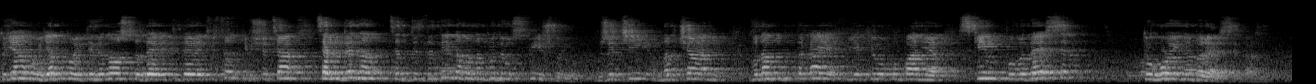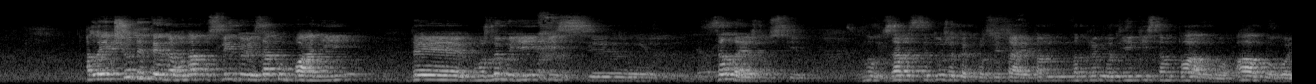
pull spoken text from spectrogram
то я, ну, я думаю, 99,9% що ця, ця людина, ця дитина вона буде успішною в житті, в навчанні. Вона буде така, як, як його компанія. З ким поведешся, того і наберешся, кажуть. Але якщо дитина вона послідує за компанією, де, можливо, є якісь е, залежності, ну, зараз це дуже так процвітає. Там, наприклад, є якісь там паливо, алкоголь,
